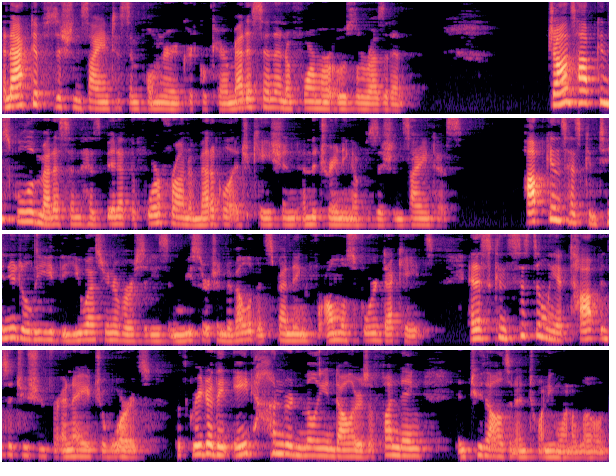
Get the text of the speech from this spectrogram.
an active physician scientist in pulmonary critical care medicine, and a former Osler resident. Johns Hopkins School of Medicine has been at the forefront of medical education and the training of physician scientists. Hopkins has continued to lead the U.S. universities in research and development spending for almost four decades and is consistently a top institution for NIH awards with greater than $800 million of funding in 2021 alone.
